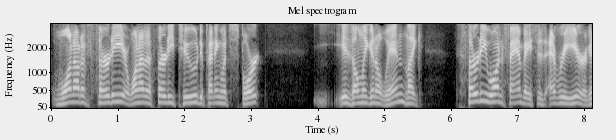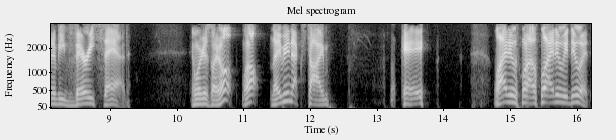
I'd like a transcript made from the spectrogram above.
one out of 30 or one out of 32 depending what sport is only going to win like 31 fan bases every year are going to be very sad and we're just like oh well maybe next time. Okay. Why do why, why do we do it?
